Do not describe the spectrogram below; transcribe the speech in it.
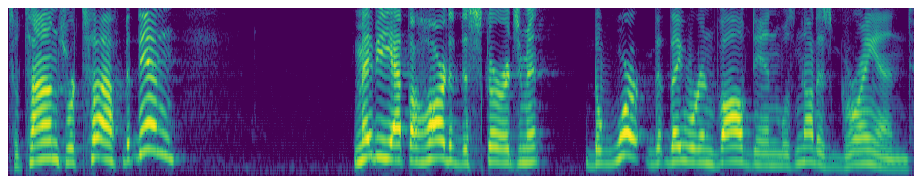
So times were tough, but then maybe at the heart of discouragement the work that they were involved in was not as grand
